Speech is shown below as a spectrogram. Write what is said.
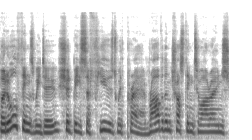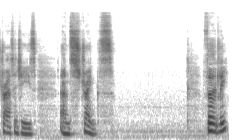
But all things we do should be suffused with prayer rather than trusting to our own strategies and strengths. Thirdly,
